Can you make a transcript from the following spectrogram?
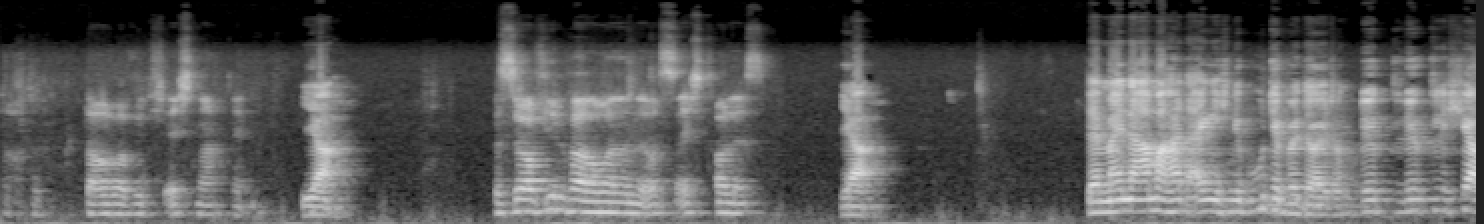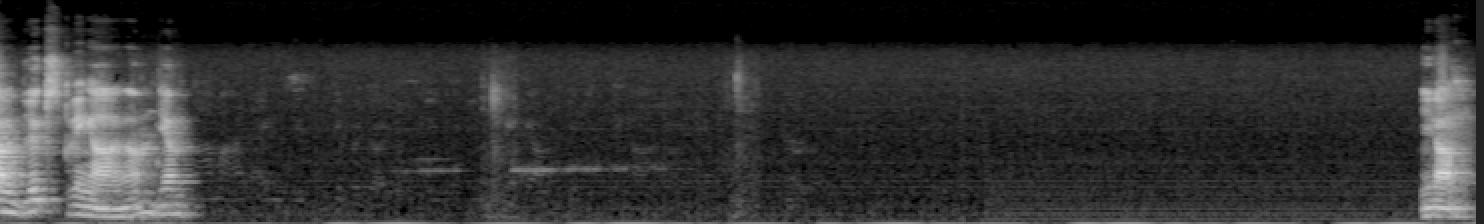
Doch, darüber würde ich echt nachdenken. ja, Das wäre auf jeden Fall auch was echt Tolles. ja. Denn mein Name hat eigentlich eine gute Bedeutung. Glück, glücklicher und Glücksbringer. Ne? Ja. Ja.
